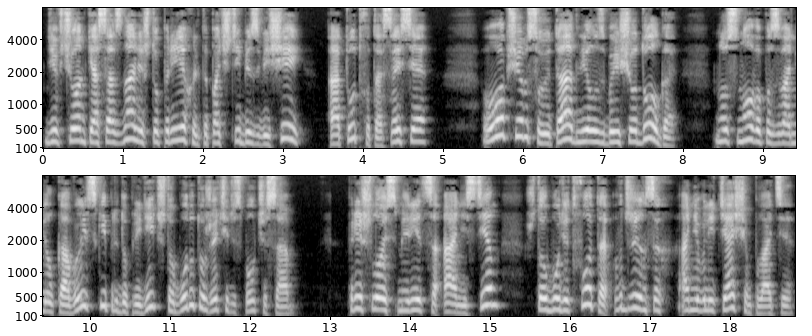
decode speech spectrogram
Девчонки осознали, что приехали-то почти без вещей, а тут фотосессия. В общем, суета длилась бы еще долго, но снова позвонил Ковыльский предупредить, что будут уже через полчаса. Пришлось смириться Ане с тем, что будет фото в джинсах, а не в летящем платье.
